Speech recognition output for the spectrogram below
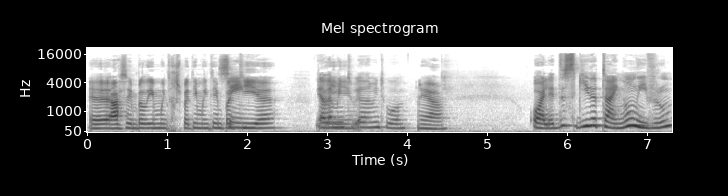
Uh, há sempre ali muito respeito e muita empatia. Ela, é E- muito, ela é muito boa. Yeah. Olha, de seguida tenho um livro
